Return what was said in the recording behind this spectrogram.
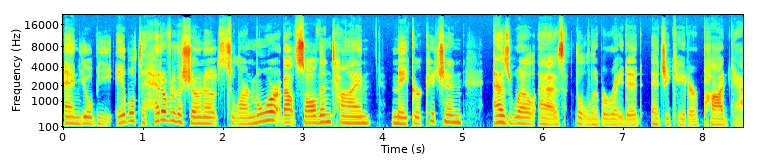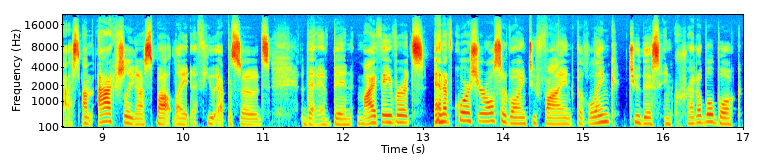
and you'll be able to head over to the show notes to learn more about Solve in Time, Maker Kitchen, as well as the Liberated Educator podcast. I'm actually going to spotlight a few episodes that have been my favorites. And of course, you're also going to find the link to this incredible book,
